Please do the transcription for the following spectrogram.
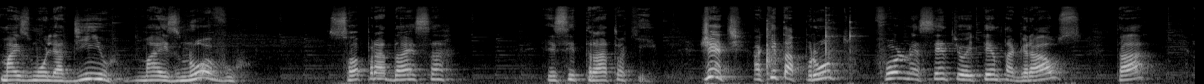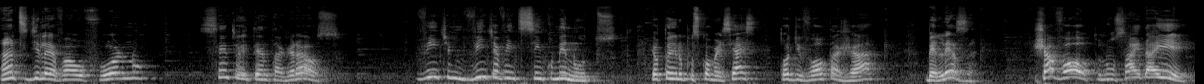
mais molhadinho, mais novo, só para dar essa esse trato aqui. Gente, aqui tá pronto. Forno é 180 graus, tá? Antes de levar ao forno, 180 graus, 20, 20 a 25 minutos. Eu tô indo para os comerciais, tô de volta já. beleza? Já volto, não sai daí.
